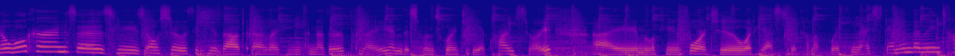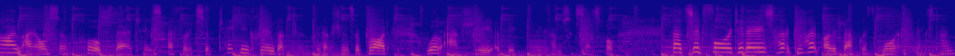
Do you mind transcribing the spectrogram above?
Now, Will Kern says he's also thinking about uh, writing another play, and this one's going to be a crime story. I am looking forward to what he has to come up with next. And in the meantime, I also hope that his efforts of taking Korean productions abroad will actually be- become successful. That's it for today's Heart to Heart. I'll be back with more next time.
